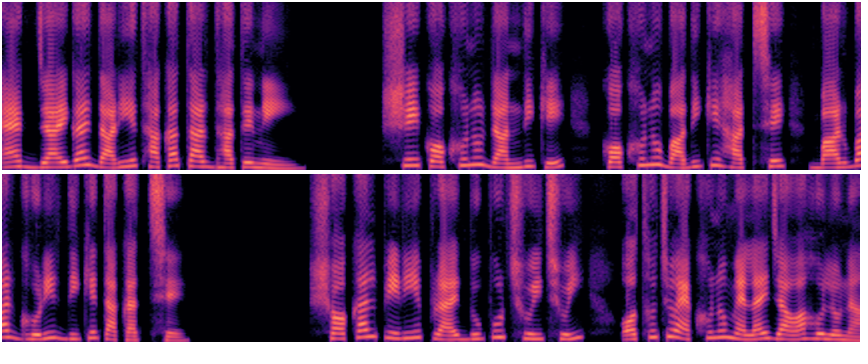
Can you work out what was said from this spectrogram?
এক জায়গায় দাঁড়িয়ে থাকা তার ধাতে নেই। সে কখনো ডানদিকে কখনো বাদিকে হাঁটছে, বারবার ঘড়ির দিকে তাকাচ্ছে। সকাল পেরিয়ে প্রায় দুপুর ছুঁই ছুঁই, অথচ এখনও মেলায় যাওয়া হলো না।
